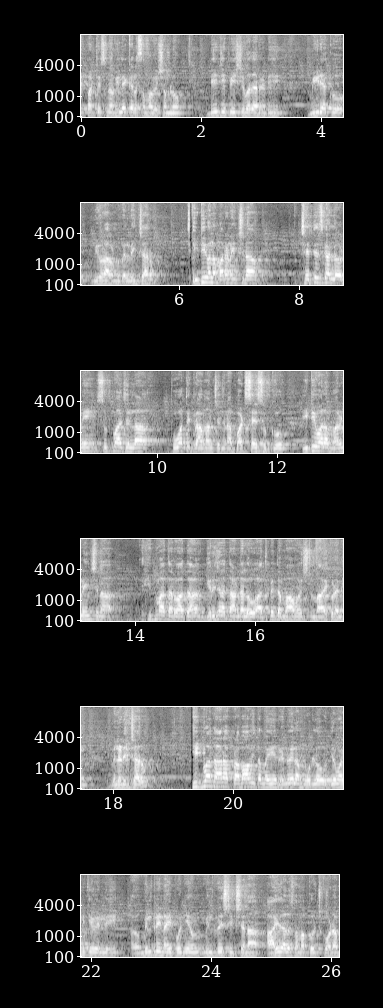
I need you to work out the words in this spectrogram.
ఏర్పాటు చేసిన విలేకరుల సమావేశంలో డీజీపీ శివధర్ రెడ్డి మీడియాకు వివరాలను వెల్లడించారు. ఇటీవల మరణించిన ఛత్తీస్గఢ్లోని సుక్మా జిల్లా పువర్తి గ్రామానికి చెందిన బడ్సే సుక్కు ఇటీవల మరణించిన హిడ్మా తర్వాత గిరిజన తాండాలో అతిపెద్ద మావోయిస్టు నాయకుడని వెల్లడించారు. హిడ్మా ద్వారా ప్రభావితమై రెండు వేల మూడులో ఉద్యమానికి వెళ్ళి మిలిటరీ నైపుణ్యం మిలిటరీ శిక్షణ ఆయుధాలు సమకూర్చుకోవడం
